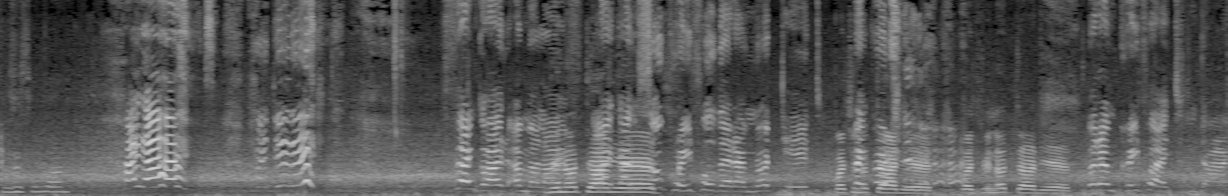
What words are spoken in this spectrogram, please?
this is Sulan. part of my life. You're not done like, yet. I'm so grateful that I'm not dead. But you're like, not done yet. But we're not done yet. But I'm grateful I didn't die.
